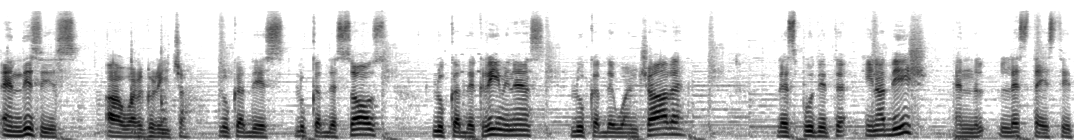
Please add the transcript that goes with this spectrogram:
And this is our gricia. Look at this, look at the sauce, look at the creaminess, look at the guanciale. Let's put it in a dish and let's taste it.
